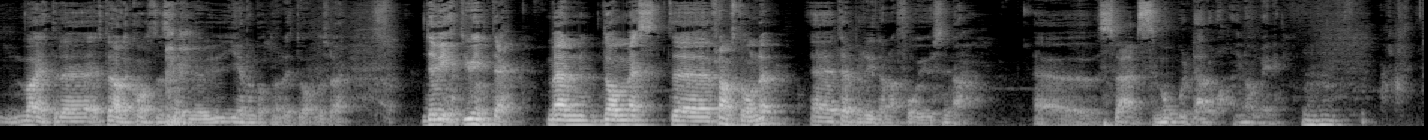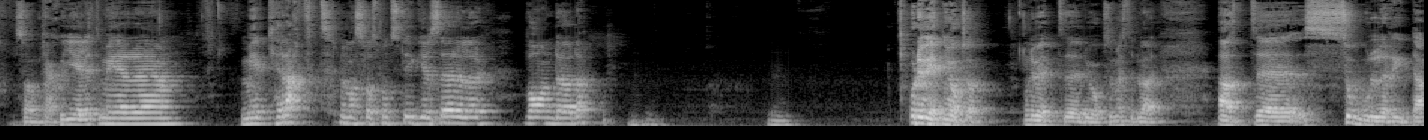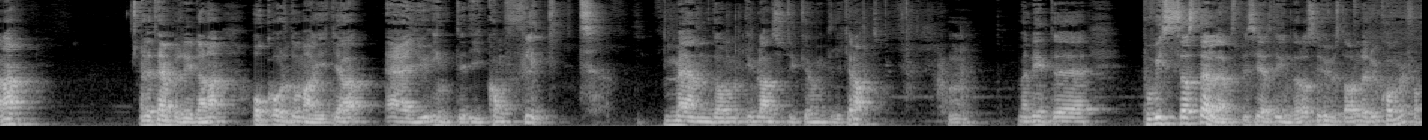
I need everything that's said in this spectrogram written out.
vad heter det, efter alla konstens regler genomgått någon ritual och sådär. Det vet ju inte. Men de mest eh, framstående eh, tempelriddarna får ju sina eh, svärdsmordar då i någon mening. Som kanske ger lite mer, eh, mer kraft när man slåss mot styggelser eller vandöda. Och det vet ni också. Och det vet eh, du också Mästerdvärg. Att eh, solriddarna, eller tempelriddarna och ordomagica är ju inte i konflikt. Men de, ibland så tycker de inte likadant. Men det är inte... På vissa ställen, speciellt i Indaros i huvudstaden där du kommer ifrån.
